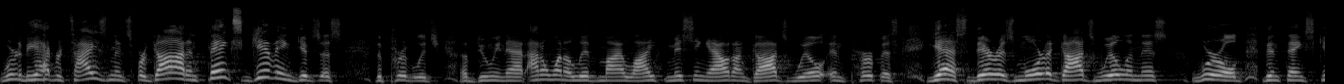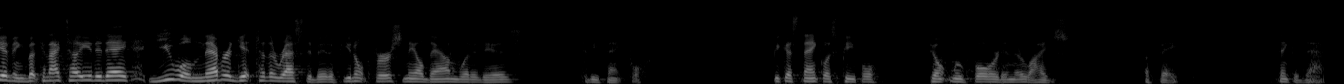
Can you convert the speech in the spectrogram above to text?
We're to be advertisements for God, and Thanksgiving gives us the privilege of doing that. I don't want to live my life missing out on God's will and purpose. Yes, there is more to God's will in this world than Thanksgiving, but can I tell you today, you will never get to the rest of it if you don't first nail down what it is to be thankful. Because thankless people don't move forward in their lives of faith. Think of that.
